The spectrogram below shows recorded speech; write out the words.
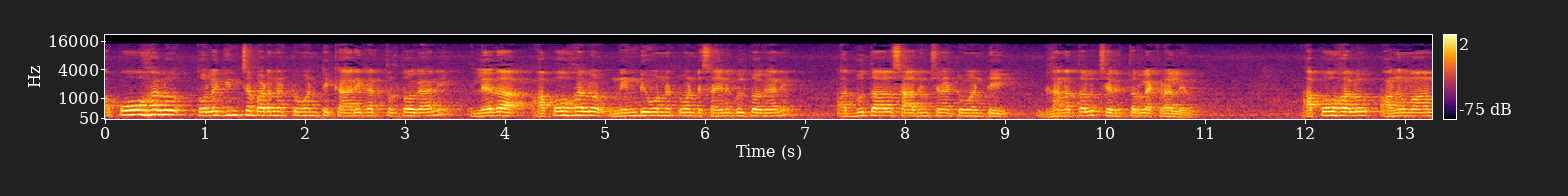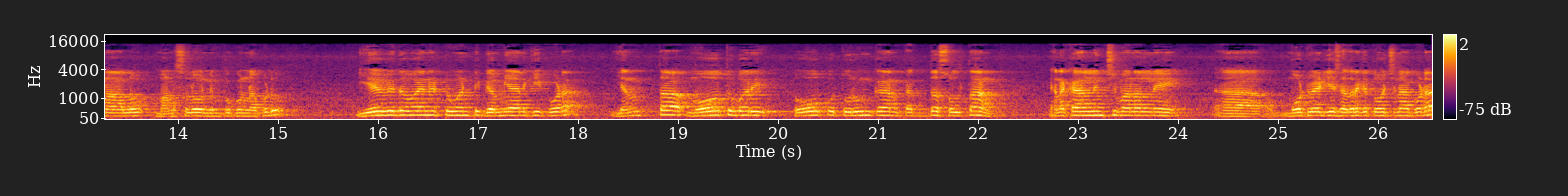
అపోహలు తొలగించబడినటువంటి కార్యకర్తలతో కానీ లేదా అపోహలు నిండి ఉన్నటువంటి సైనికులతో కానీ అద్భుతాలు సాధించినటువంటి ఘనతలు చరిత్రలు ఎక్కడా లేవు. అపోహలు అనుమానాలు మనసులో నింపుకున్నప్పుడు ఏ విధమైనటువంటి గమ్యానికి కూడా ఎంత మోతుబరి తోపు తురుంకాన్ పెద్ద సుల్తాన్ వెనకాల నుంచి మనల్ని మోటివేట్ చేసి ఎదరికి తోచినా కూడా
